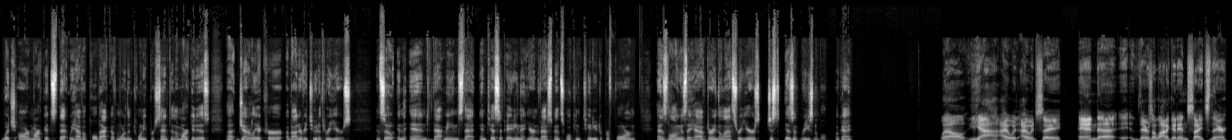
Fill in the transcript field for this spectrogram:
which are markets that we have a pullback of more than 20% in the market, is uh, generally occur about every two to three years. And so, in the end, that means that anticipating that your investments will continue to perform as long as they have during the last three years just isn't reasonable. Okay. Well, yeah, I would I would say, and uh, there's a lot of good insights there,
